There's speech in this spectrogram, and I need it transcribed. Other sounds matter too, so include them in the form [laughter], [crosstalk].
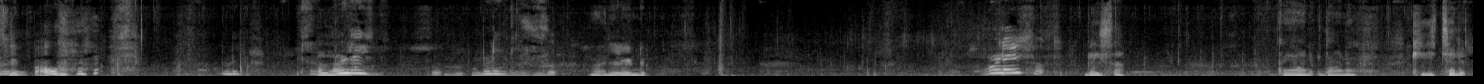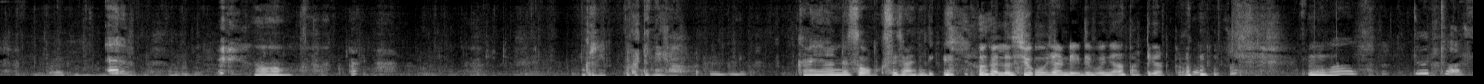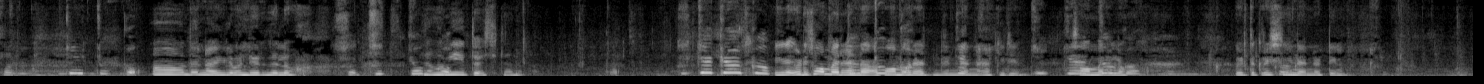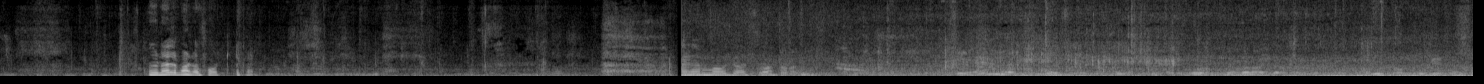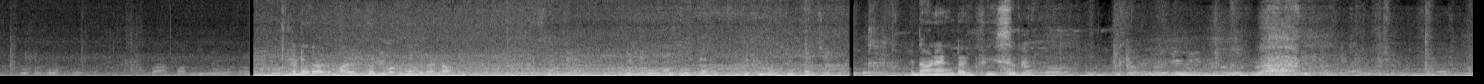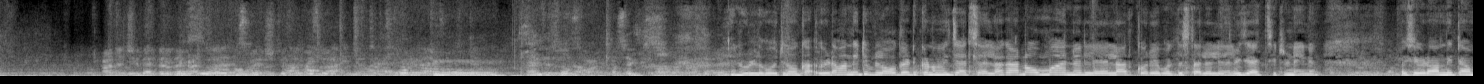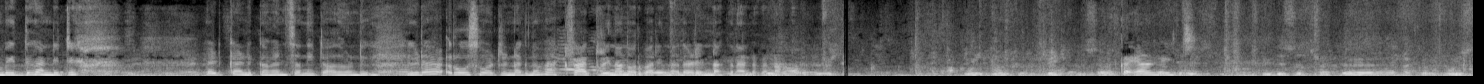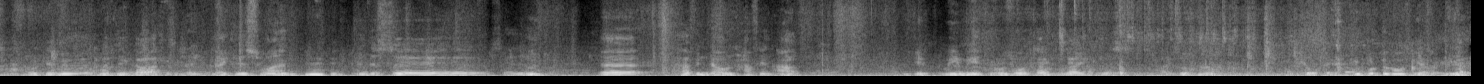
സ്ലിപ്പാവും നല്ലുണ്ട് ബ്ലേസാ. കയാൻ ഇതാണ് കീച്ചൽ. ആ. ഗ്രിപ്പ് കിട്ടുന്നില്ല. കയാന്റെ സോക്സ് ചണ്ടി. അല്ല ഷൂ ചണ്ടിയിട്ട് ഇപ്പൊ ഞാൻ തട്ടി കിടക്കണം ആ അതന്നെ അതിൽ വണ്ടി വരുന്നല്ലോ. നമ്മൾ വീത്ത് വെച്ചിട്ടാണ്. ഇവിടെ സോമരണ്ട സോമരത്തിന്റെ തന്നെ ആക്കിയിട്ട്. സോമരല്ലോ ഇവിടുത്തെ കൃഷിന്റെ തന്നെ ഇട്ടിന്. ഇവിടെ നല്ല പണം ഫോട്ടോ എടുക്കാൻ. മൗദാസം ഇവിടെ ഒരാൾ മഴ കയറി നിൽക്കുന്നുണ്ട് കണ്ടോ ഇതാണ് എൻട്രൻസ് ഫീസ് ഉള്ളിൽ പോയിട്ട് നോക്കാം. ഇവിടെ വന്നിട്ട് വ്ലോഗ് എടുക്കണം എന്ന് വിചാരിച്ചതല്ല. കാരണം ഉമ്മ തന്നെ അല്ലേ എല്ലാവർക്കും ഒരേപോലത്തെ സ്ഥലമല്ലേ എന്ന് പക്ഷെ ഇവിടെ വന്നിട്ടാകുമ്പോൾ ഇത് കണ്ടിട്ട് എടുക്കാൻ എടുക്കാൻ മനസ്സ് തന്നിട്ട് അതുകൊണ്ട് ഇവിടെ റോസ് വാട്ടർ ഉണ്ടാക്കുന്ന ഫാക്ടറി എന്നാണ് അവർ പറയുന്നത് അതവിടെ ഉണ്ടാക്കുന്നുണ്ട് കണ്ടോ. കയ്യാൻ beach This is back, uh, back of rose. Okay. We put the guard like this one, mm-hmm. and this uh, uh, half in down, half in up. If we make rose water like this, I don't know. Show there. You put the rose Yeah, yeah.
